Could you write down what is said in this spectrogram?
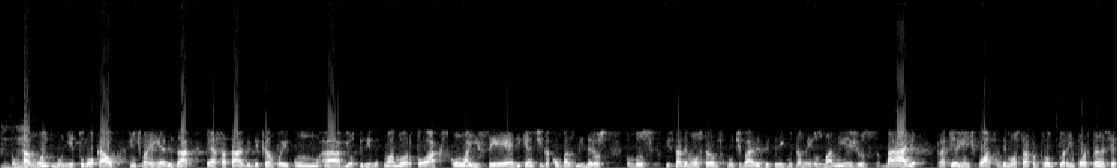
Então uhum. Então está muito bonito o local. A gente vai realizar essa tarde de campo aí com a Biotrigo, com a Nortox, com a ICL, que é a antiga Compass Minerals. Vamos estar demonstrando os cultivares de trigo também os manejos da área, para que a gente possa demonstrar para o produtor a importância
